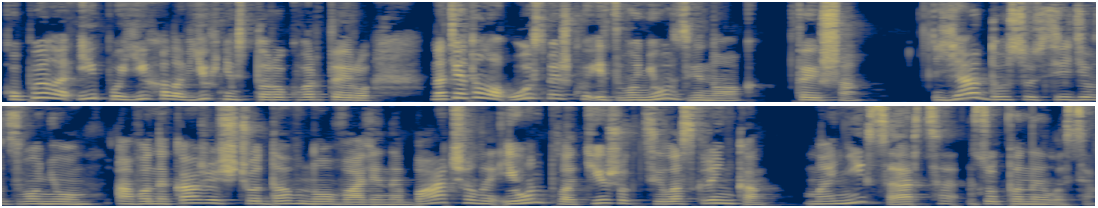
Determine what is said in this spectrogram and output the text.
Купила і поїхала в їхню стару квартиру, натягнула усмішку і дзвоню в дзвінок. Тиша. Я до сусідів дзвоню, а вони кажуть, що давно валі не бачили, і он платіжок ціла скринька. Мені серце зупинилося.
